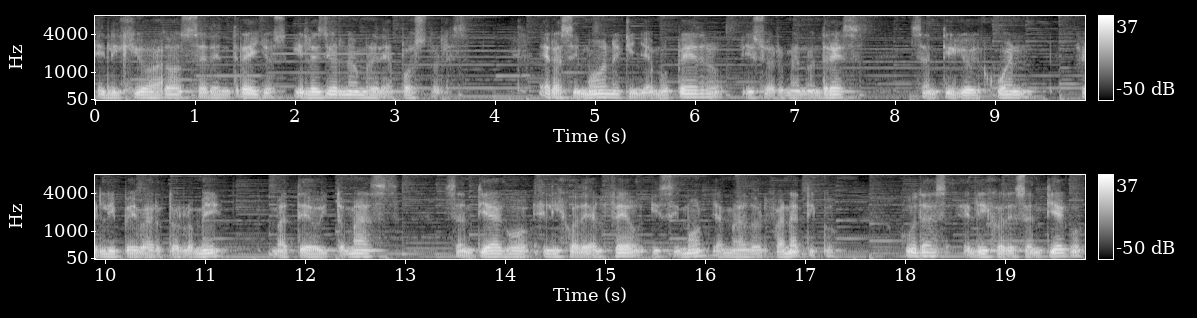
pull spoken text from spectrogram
eligió a doce de entre ellos y les dio el nombre de apóstoles. Era Simón, a quien llamó Pedro, y su hermano Andrés, Santiago y Juan, Felipe y Bartolomé, Mateo y Tomás, Santiago el hijo de Alfeo y Simón llamado el fanático, Judas el hijo de Santiago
